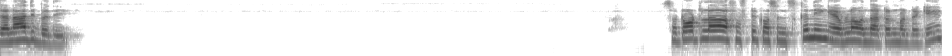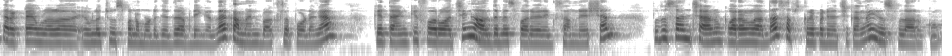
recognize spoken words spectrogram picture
ஜனாதிபதி. ஸோ டோட்டலாக ஃபிஃப்டி கொஸ்டின்ஸ்க்கு நீங்கள் எவ்வளோ வந்து அட்டன் பண்ணுறீங்க கரெக்டாக எவ்வளோ எவ்வளோ சூஸ் பண்ண முடிஞ்சது அப்படிங்கிறத கமெண்ட் பாக்ஸில் போடுங்க. ஓகே தேங்க்யூ ஃபார் வாட்சிங் all the best for your examination புதுசாக சேனலுக்கு வரவங்களாக இருந்தால் சப்ஸ்கிரைப் பண்ணி வச்சுக்கோங்க. யூஸ்ஃபுல்லாக இருக்கும்.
